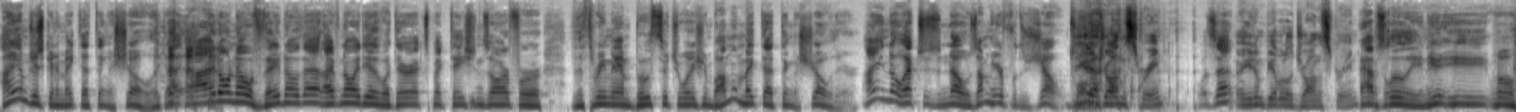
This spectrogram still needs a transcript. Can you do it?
I am just going to make that thing a show. Like I, I don't know if they know that. I have no idea what their expectations are for the three man booth situation, but I'm going to make that thing a show there. I ain't no X's and O's. I'm here for the show. Do you get to draw on the screen? What's that? Are you gonna be able to draw on the screen? Absolutely. And he, he well,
